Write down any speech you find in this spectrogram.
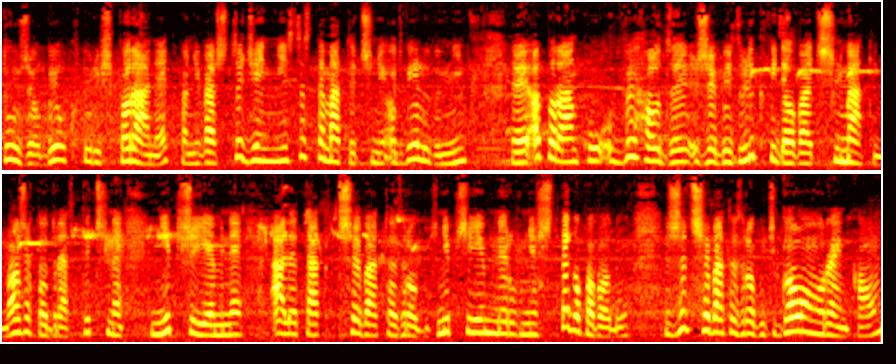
dużo. Był któryś poranek, ponieważ codziennie, systematycznie od wielu dni e, o poranku wychodzę, żeby zlikwidować ślimaki. Może to drastyczne, nieprzyjemne, ale tak trzeba to zrobić. Nieprzyjemne również z tego powodu, że trzeba to zrobić gołą ręką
